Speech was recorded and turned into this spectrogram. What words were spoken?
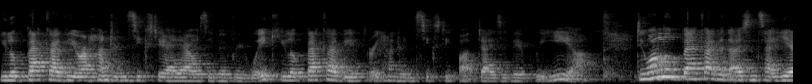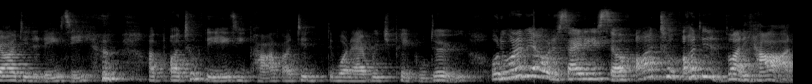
you look back over your 168 hours of every week. You look back over your 365 days of every year. Do you want to look back over those and say, yeah, I did it easy? I, I, took the easy path. I did what average people do. Or do you want to be able to say to yourself, I took, I did it bloody hard.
